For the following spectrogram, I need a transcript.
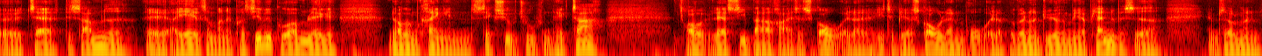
øh, tager det samlede øh, areal, som man i princippet kunne omlægge, nok omkring en 6-7.000 hektar, og lad os sige bare rejse skov, eller etablere skovlandbrug, eller begynde at dyrke mere plantebaseret, jamen så vil man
